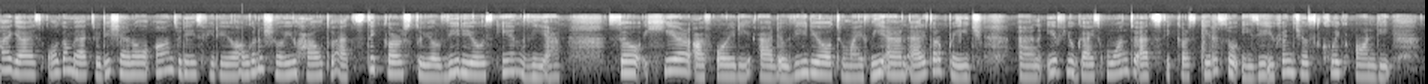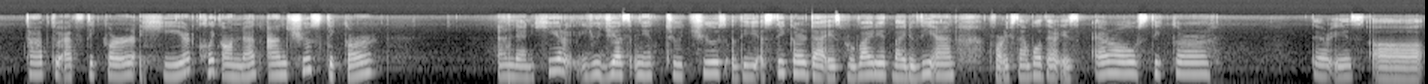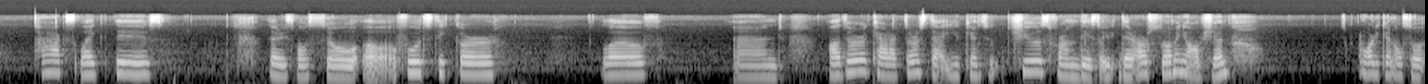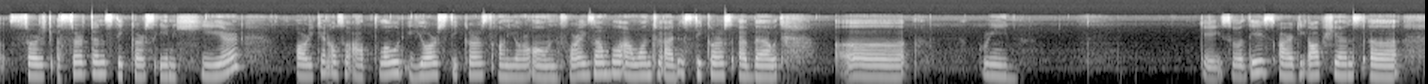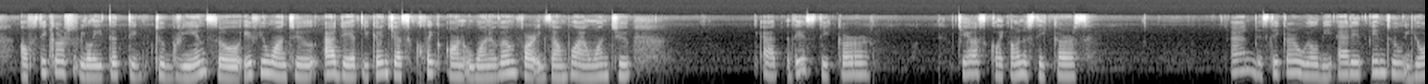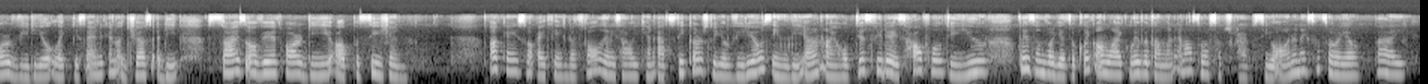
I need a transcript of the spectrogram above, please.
Hi guys, welcome back to this channel. On today's video, I'm gonna show you how to add stickers to your videos in VN. So here I've already added a video to my VN editor page and if you guys want to add stickers, it is so easy. You can just click on the tab to add sticker here, click on that and choose sticker and then here you just need to choose the sticker that is provided by the VN for example there is arrow sticker. There is a tags like this. There is also a food sticker love and other characters that you can choose from this. So there are so many options or you can also search a certain stickers in here. Or you can also upload your stickers on your own. For example i want to add stickers about uh, green. Okay so these are the options uh, of stickers related to, to green. So if you want to add it you can just click on one of them. For example i want to add this sticker just click on the stickers. And the sticker will be added into your video like this and you can adjust the size of it or the uh, position. Okay so i think that's all. That is how you can add stickers to your videos in VN i hope this video is helpful to you. Please don't forget to click on like leave a comment and also subscribe. See you on the next tutorial. Bye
